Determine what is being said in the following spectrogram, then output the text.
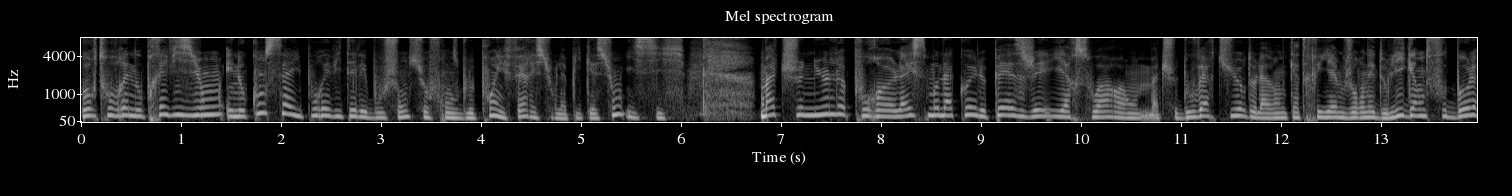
Vous retrouverez nos prévisions et nos conseils pour éviter les bouchons sur francebleu.fr et sur l'application ici. Match nul pour euh, l'AS Monaco et le PSG hier soir en match d'ouverture de la 24e journée de Ligue 1 de football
